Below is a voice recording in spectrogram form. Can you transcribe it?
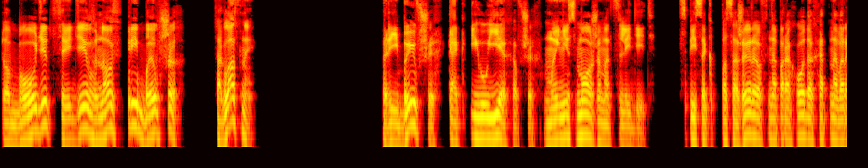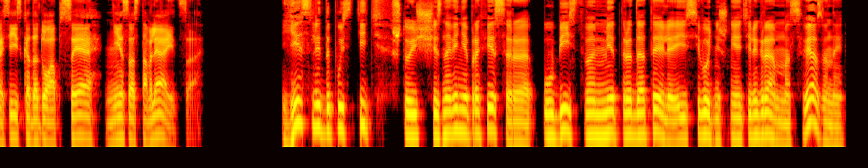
то будет среди вновь прибывших. Согласны? Прибывших, как и уехавших, мы не сможем отследить. Список пассажиров на пароходах от Новороссийска до Туапсе не составляется. Если допустить, что исчезновение профессора, убийство метродотеля и сегодняшняя телеграмма связаны,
